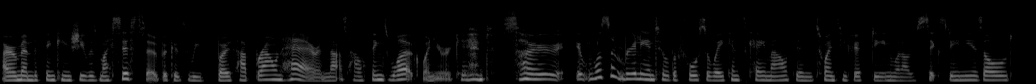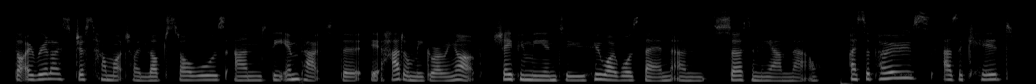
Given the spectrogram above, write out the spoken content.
I remember thinking she was my sister because we both had brown hair and that's how things work when you're a kid. So, it wasn't really until The Force Awakens came out in 2015 when I was 16 years old that I realised just how much I loved Star Wars and the impact that it had on me growing up, shaping me into who I was then and certainly am now. I suppose as a kid,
